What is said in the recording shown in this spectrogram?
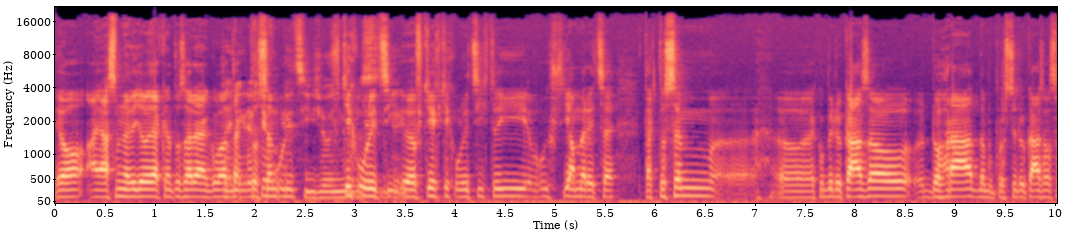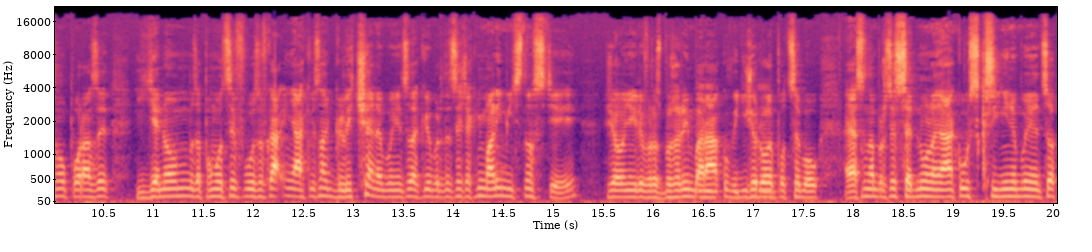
jo, a já jsem nevěděl, jak na to zareagovat, to tak to v těch jsem ulicích, že? v těch ulicích, v těch, těch ulicích, který už v té Americe, tak to jsem uh, jakoby dokázal dohrát, nebo prostě dokázal jsem ho porazit jenom za pomoci v úvozovkách i nějakého snad glitche nebo něco takového, protože jsi takový malý místnosti, že jo, někde v rozbořeném baráku vidíš ho dole hmm. pod sebou a já jsem tam prostě sednul na nějakou skříni nebo něco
